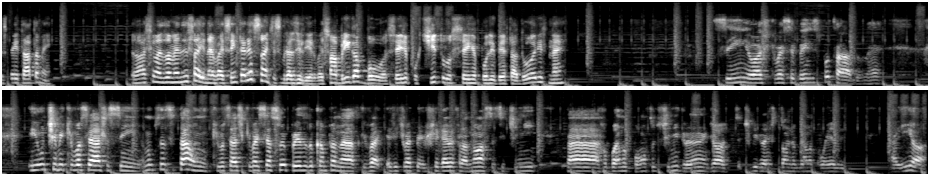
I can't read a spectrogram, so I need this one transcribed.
respeitar também. Eu acho que mais ou menos isso aí, né? Vai ser interessante esse brasileiro, vai ser uma briga boa, seja por título, seja por Libertadores, né? Sim, eu acho que vai ser bem disputado, né? E um time que você acha assim, não precisa citar um, que você acha que vai ser a surpresa do campeonato, que vai, a gente vai chegar e vai falar, nossa, esse time tá roubando ponto de time grande, ó. Time grande estão jogando com ele. Aí, ó,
